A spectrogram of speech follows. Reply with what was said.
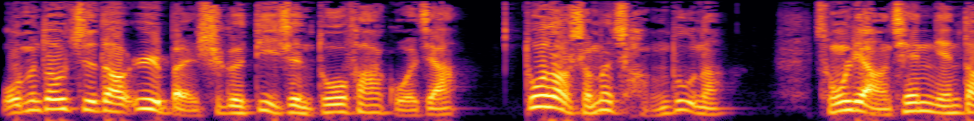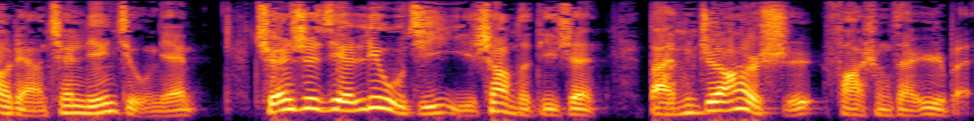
我们都知道，日本是个地震多发国家，多到什么程度呢？从两千年到两千零九年，全世界六级以上的地震百分之二十发生在日本，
